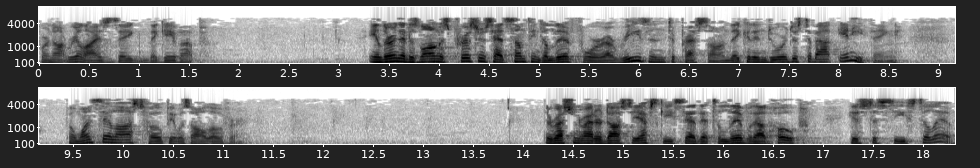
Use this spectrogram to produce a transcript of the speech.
were not realized. They, they gave up. He learned that as long as prisoners had something to live for, a reason to press on, they could endure just about anything. But once they lost hope, it was all over. The Russian writer Dostoevsky said that to live without hope is to cease to live.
